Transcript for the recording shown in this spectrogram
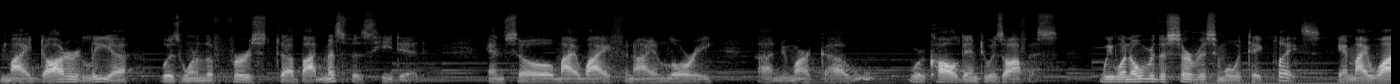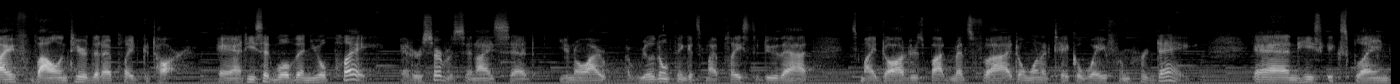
My daughter leah was one of the first uh, bat mitzvahs he did. And so my wife and i and lori uh, Newmark, uh, were called into his office. We went over the service and what would take place. And my wife volunteered that I played guitar. And he said, Well, then you'll play at her service. And I said, You know, I, I really don't think it's my place to do that. It's my daughter's bat mitzvah. I don't want to take away from her day. And he explained,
